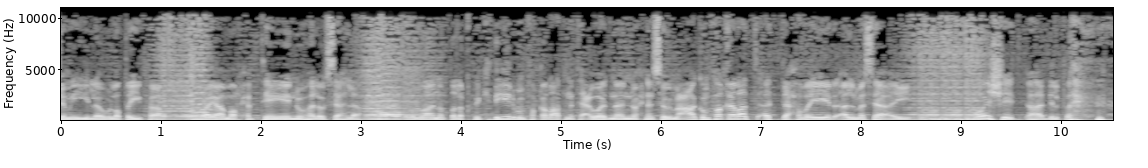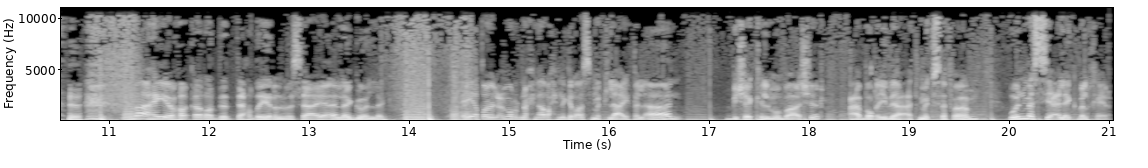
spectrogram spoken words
جميلة ولطيفة. فيا مرحبتين وهلا وسهلا. قبل ما ننطلق في كثير من فقراتنا تعودنا إنه إحنا نسوي معاكم فقرة التحضير المسائي. وش هذه الف... ما هي فقرة التحضير المسائي؟ أنا أقول لك. هي طويل العمر إنه إحنا راح نقرأ اسمك live الآن بشكل مباشر عبر إذاعة Mix FM ونمسي عليك بالخير.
